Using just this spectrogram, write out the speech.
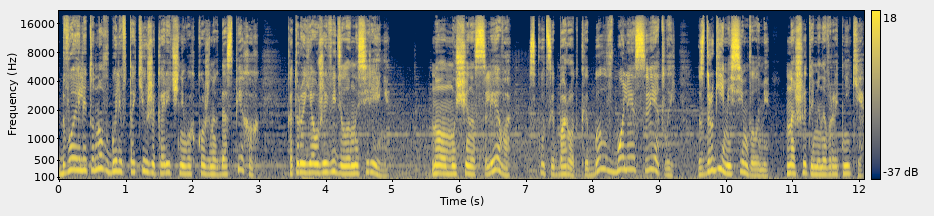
Двое летунов были в таких же коричневых кожаных доспехах, которые я уже видела на сирене. Но мужчина слева, с куцей бородкой, был в более светлый, с другими символами, нашитыми на воротнике.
